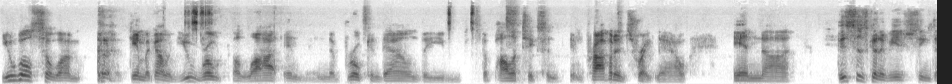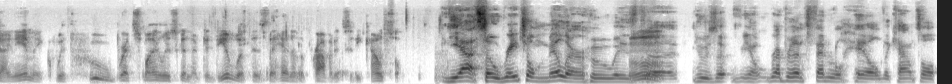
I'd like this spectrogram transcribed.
You also, um, Dan McGowan, you wrote a lot and, and have broken down the the politics in, in Providence right now, and uh, this is going to be an interesting dynamic with who Brett Smiley is going to have to deal with as the head of the Providence City Council. Yeah, so Rachel Miller, who is Mm. the who's a, you know represents Federal Hill, the council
